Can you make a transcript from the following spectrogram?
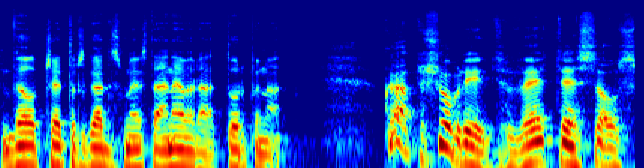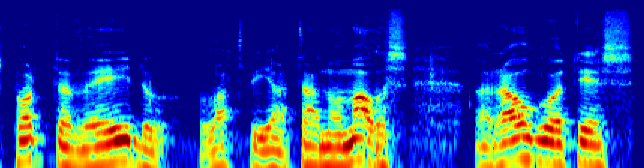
vēl četrus gadus mēs tā nevarētu turpināt. Kā tu šobrīd vērtē savu sporta veidu Latvijā, tā no malas raugoties?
